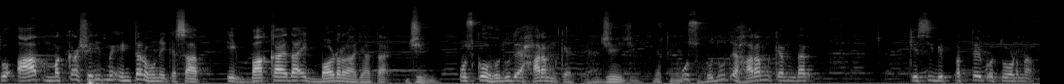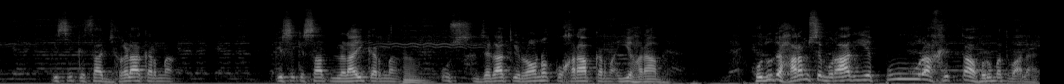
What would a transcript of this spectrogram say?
तो आप मक्का शरीफ में इंटर होने के साथ एक बाकायदा एक बॉर्डर आ जाता है। जी। उसको हदूद हरम कहते हैं। जी जी उस हदूद हरम के अंदर किसी भी पत्ते को तोड़ना किसी के साथ झगड़ा करना किसी के साथ लड़ाई करना उस जगह की रौनक को ख़राब करना ये हराम है। हदूद हरम से मुराद ये पूरा खत्ता हरमत वाला है।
